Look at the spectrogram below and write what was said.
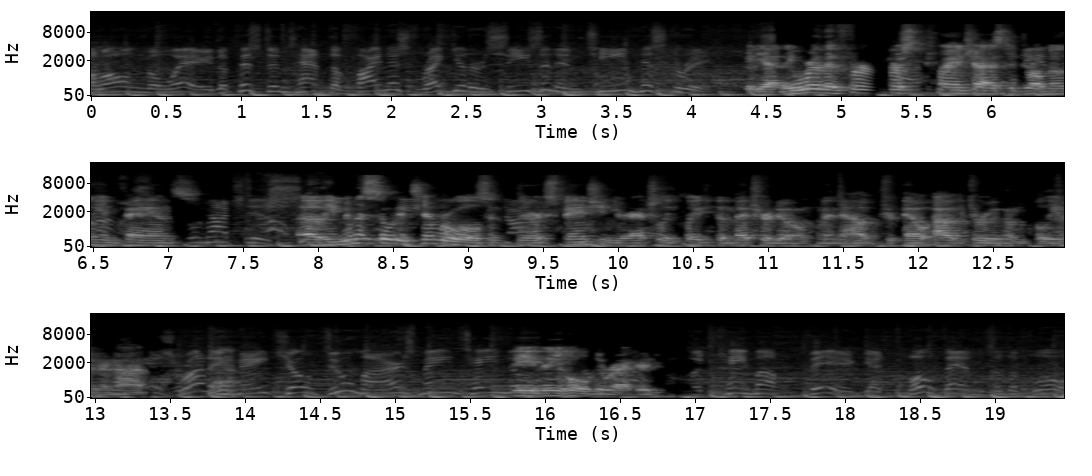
Along the way, the Pistons had the finest regular season in team history. Yeah, they were the first franchise to draw a million fans. Who notched his Uh, the Minnesota Timberwolves in their expansion year actually played at the Metrodome and out out outdrew them. Believe it or not, His running mate Joe Dumars maintained they they hold the record. but came up big at both ends of the floor.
